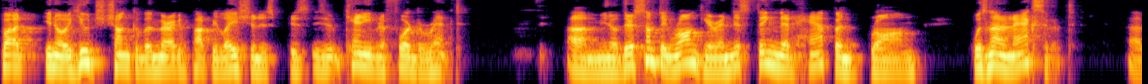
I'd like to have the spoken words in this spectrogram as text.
but, you know, a huge chunk of the American population is, is, is can't even afford the rent um, you know, there's something wrong here. And this thing that happened wrong was not an accident. Uh,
